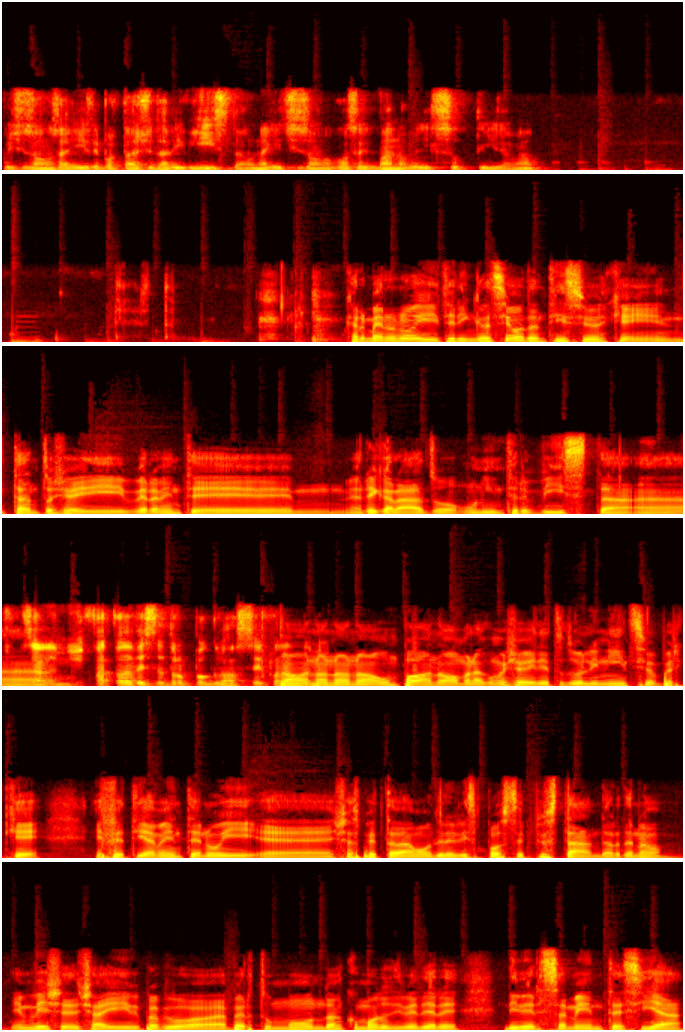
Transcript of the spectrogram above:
Poi ci sono sai, i reportage da rivista, non è che ci sono cose che vanno per il sottile, ma Carmelo, noi ti ringraziamo tantissimo perché intanto ci hai veramente regalato un'intervista. Scusate, mi hai fatto la testa troppo grossa. No, no, no, no, un po' anomala come ci avevi detto tu all'inizio perché effettivamente noi eh, ci aspettavamo delle risposte più standard, no? E invece ci hai proprio aperto un mondo, anche un modo di vedere diversamente sia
